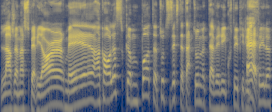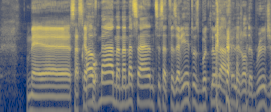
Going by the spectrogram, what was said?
largement supérieure, mais encore là, c'est comme pas. Toi, tu disais que c'était ta tune que t'avais réécouté puis réécouté, là. Mais euh, ça serait pas. ma, ma, ma, ma, san, tu sais, ça te faisait rien, tout ce bout-là, là, fin, le genre de bridge,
